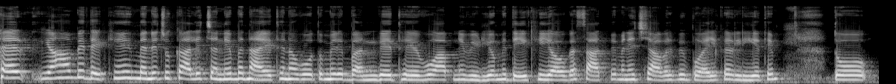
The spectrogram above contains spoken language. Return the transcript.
खैर, यहाँ पे देखें, मैंने जो काले चने बनाए थे ना, वो तो मेरे बन गए थे। वो आपने वीडियो में देख लिया होगा। साथ में मैंने चावल भी बॉईल कर लिए थे। तो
